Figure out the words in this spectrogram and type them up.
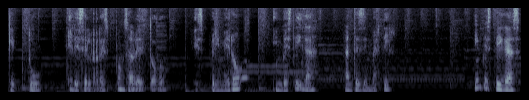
Que tú eres el responsable de todo. Es primero investiga antes de invertir. Investigas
